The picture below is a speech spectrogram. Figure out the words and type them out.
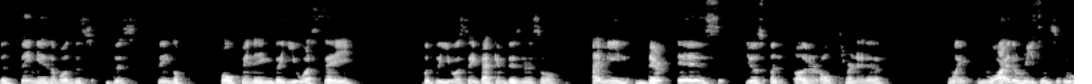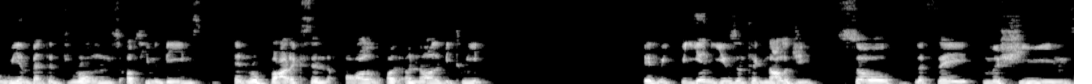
the thing is about this this thing of opening the usa put the usa back in business. So i mean there is just an other alternative. Like why the reasons we invented drones us human beings and robotics and all of and all in between if we begin using technology, so let's say machines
